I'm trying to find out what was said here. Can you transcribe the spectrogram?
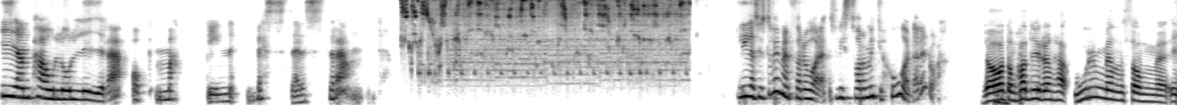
Ian Paolo Lira och Martin Westerstrand. Lilla Syster var med förra året, visst var de mycket hårdare då? Ja, de hade ju den här ormen som i,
